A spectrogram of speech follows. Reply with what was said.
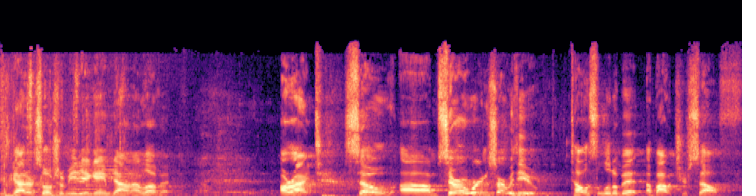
He's got our social media game down. I love it. All right. So, um, Sarah, we're going to start with you. Tell us a little bit about yourself,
